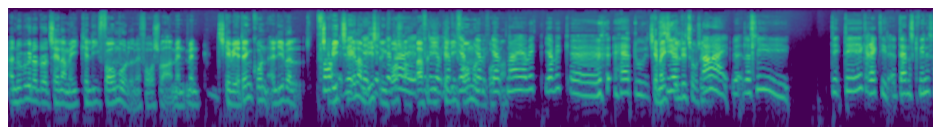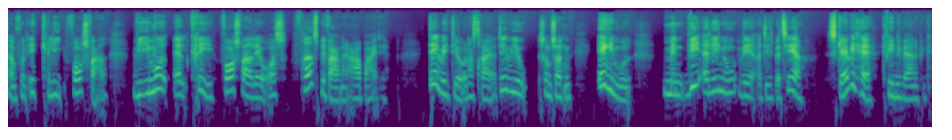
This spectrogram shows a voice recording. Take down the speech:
Og nu begynder du at tale om, at I ikke kan lide formålet med forsvaret, men, men skal vi af den grund alligevel, skal vi ikke tale om ligestilling i forsvaret, bare fordi I ikke kan lide formålet med forsvaret? Nej, jeg vil ikke, jeg vil ikke øh, have, at du Skal man ikke spille de to ting? Nej, nej, lad os lige... Det, det er ikke rigtigt, at dansk kvindesamfund ikke kan lide forsvaret. Vi er imod alt krig. Forsvaret laver også fredsbevarende arbejde. Det er vigtigt at understrege, det er vi jo som sådan ikke imod. Men vi er lige nu ved at debattere skal vi have kvindelig værnepligt?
